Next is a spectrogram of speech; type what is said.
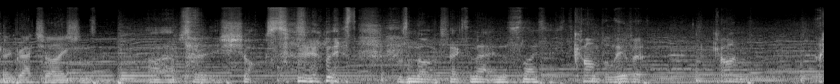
Congratulations. I'm absolutely shocked, to be honest. I was not expecting that in the slightest. Can't believe it. Can't. I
